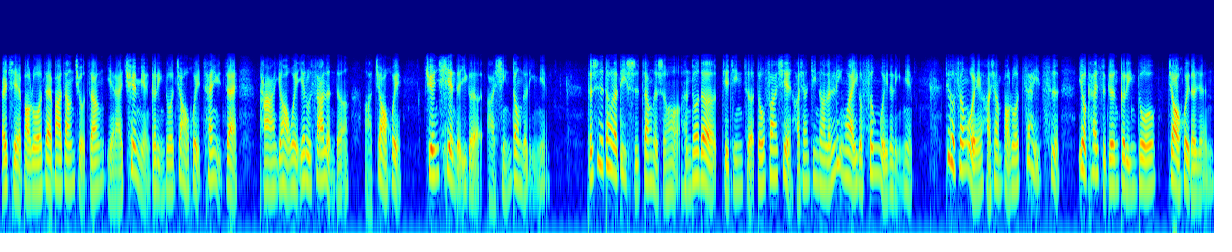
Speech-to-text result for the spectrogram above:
而且保罗在八章、九章也来劝勉哥林多教会参与在他要为耶路撒冷的啊教会。捐献的一个啊行动的里面，可是到了第十章的时候，很多的解经者都发现，好像进到了另外一个氛围的里面。这个氛围好像保罗再一次又开始跟哥林多教会的人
